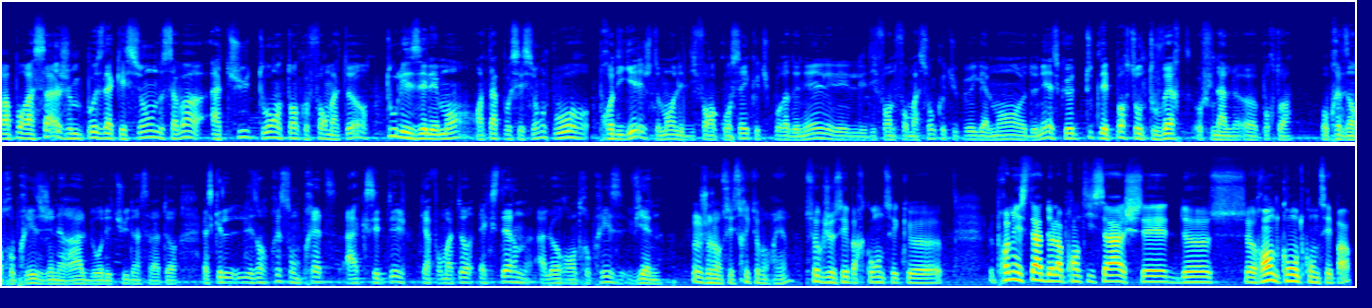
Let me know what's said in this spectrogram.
Par rapport à ça, je me pose la question de savoir, as-tu, toi, en tant que formateur, tous les éléments en ta possession pour prodiguer justement les différents conseils que tu pourrais donner, les, différentes formations que tu peux également donner? Est-ce que toutes les portes sont ouvertes au final euh, pour toi auprès des entreprises générales, bureaux d'études, installateurs? Est-ce que les entreprises sont prêtes à accepter qu'un formateur externe à leur entreprise vienne? Je n'en sais strictement rien. Ce que je sais par contre, c'est que le premier stade de l'apprentissage, c'est de se rendre compte qu'on ne sait pas.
